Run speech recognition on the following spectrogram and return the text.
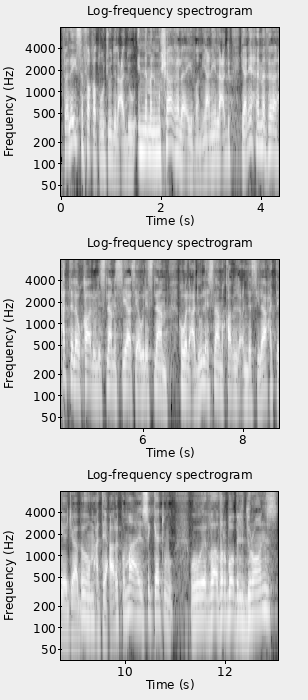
فليس فقط وجود العدو إنما المشاغلة أيضا. يعني العدو يعني إحنا مثلا حتى لو قالوا الإسلام السياسي أو الإسلام هو العدو الإسلام قابل عنده سلاح حتى يجابههم حتى يعاركهم ما سكت وضربوه بالدرونز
